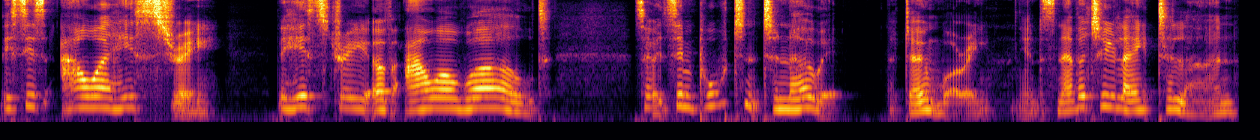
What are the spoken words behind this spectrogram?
This is our history, the history of our world. So it's important to know it. But don't worry, it's never too late to learn.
